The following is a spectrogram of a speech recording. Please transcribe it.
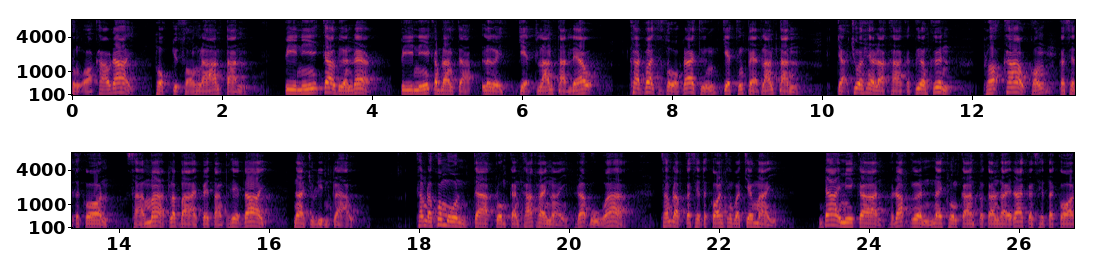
ส่งออกข้าวได้ 6.2 ล้านตัน ปีนี้ 9 เดือนแรก ปีนี้กำลังจะเลย 7 ล้านตันแล้ว คาดว่าจะส่งออกได้ถึง 7-8 ล้านตัน จะช่วยให้ราคากระเตื้องขึ้น เพราะข้าวของเกษตรกรสามารถระบายไปต่างประเทศได้ นาจุลินกล่าว สำหรับข้อมูลจากกรมการค้าภายใน ระบุว่าสำหรับเกษตรกรจังหวัดเชียงใหม่ ได้มีการรับเงินในโครงการประกันรายได้เกษตรกร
